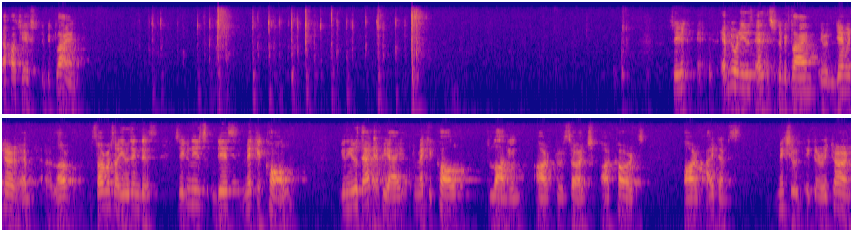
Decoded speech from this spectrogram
Apache HTTP client. So you, everybody uses HTTP client, even JMeter, a lot of servers are using this. So you can use this, make a call. You can use that API to make a call to login or to search or cards or items. Make sure you can return,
